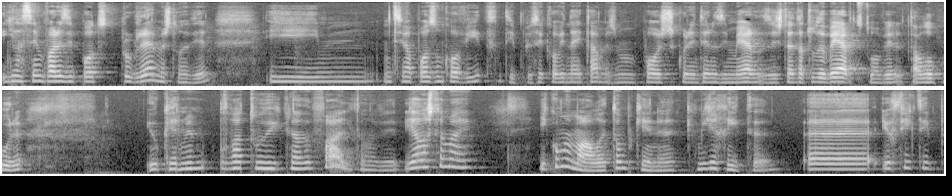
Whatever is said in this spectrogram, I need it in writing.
e há sempre várias hipóteses de programas, estão a ver? E em cima após um Covid, tipo, eu sei que Covid nem está, mas após quarentenas e merdas, isto está tudo aberto, estão a ver? Está loucura. Eu quero mesmo levar tudo e que nada falhe, estão a ver? E elas também. E como a mala é tão pequena que me irrita, uh, eu fico tipo,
